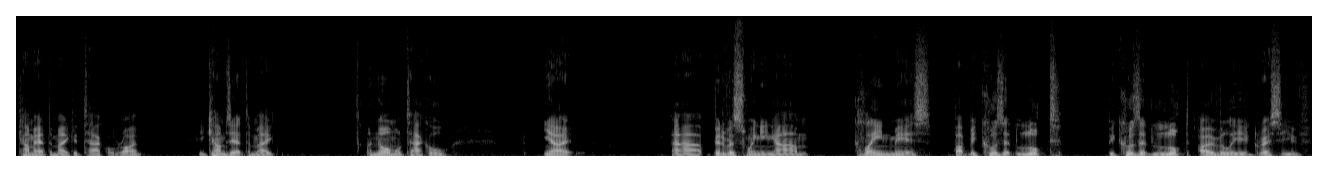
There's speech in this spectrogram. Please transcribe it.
come out to make a tackle, right? He comes out to make a normal tackle, you know, uh, bit of a swinging arm, clean miss, but because it looked because it looked overly aggressive,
